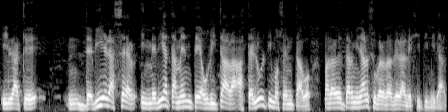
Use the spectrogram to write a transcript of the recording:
y la que debiera ser inmediatamente auditada hasta el último centavo para determinar su verdadera legitimidad.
